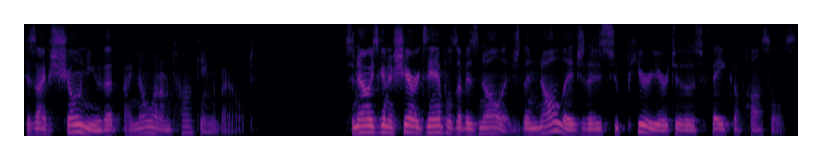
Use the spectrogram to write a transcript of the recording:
Because I've shown you that I know what I'm talking about. So now he's going to share examples of his knowledge, the knowledge that is superior to those fake apostles.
